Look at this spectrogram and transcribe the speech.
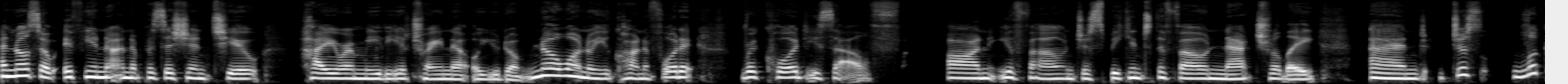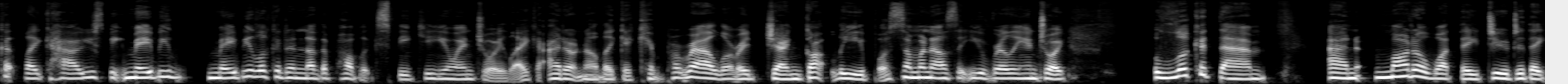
And also, if you're not in a position to hire a media trainer or you don't know one or you can't afford it, record yourself on your phone, just speaking to the phone naturally and just look at like how you speak. Maybe, maybe look at another public speaker you enjoy, like, I don't know, like a Kim Perell or a Jen Gottlieb or someone else that you really enjoy. Look at them and model what they do. Do they,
